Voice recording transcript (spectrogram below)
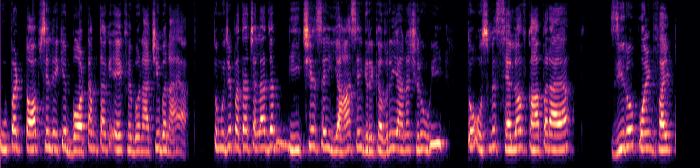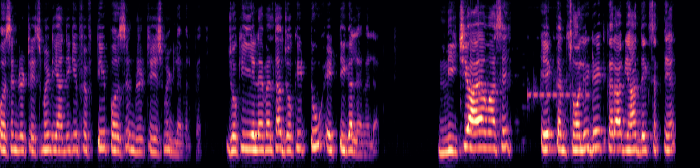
ऊपर टॉप से लेके बॉटम तक एक फेबोनाची बनाया तो मुझे पता चला जब नीचे से यहाँ से एक रिकवरी आना शुरू हुई तो उसमें सेल ऑफ़ कहाँ पर आया? 0.5 परसेंट रिट्रेसमेंट यानी कि 50 परसेंट रिट्रेसमेंट लेवल पे, जो कि ये लेवल था, जो कि 280 का लेवल है। नीचे आया वहाँ से, एक कंसोलिडेट कर, आप यहाँ देख सकते हैं।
